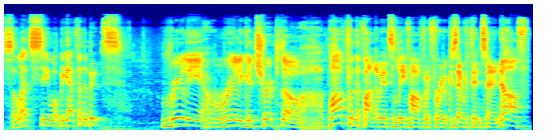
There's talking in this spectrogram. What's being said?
So let's see what we get from the boots. Really, really good trip though. Apart from the fact that we had to leave halfway through because everything turned off.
